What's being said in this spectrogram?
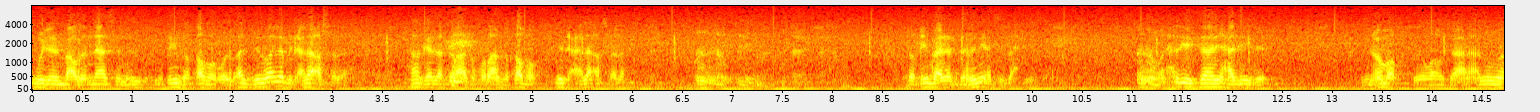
يوجد من بعض الناس أنه يقيم في القبر ويؤذن ولا بدعة لا أصل له. هكذا قراءة القرآن في القبر بدعة لا أصل له. تقييم بعد الدفن ياتي البحث والحديث الثاني حديث ابن عمر رضي الله تعالى عنهما.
